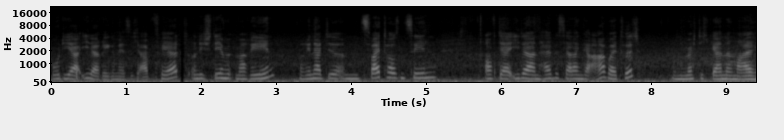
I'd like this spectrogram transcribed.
wo die AIDA regelmäßig abfährt. Und ich stehe mit Maren. Maren hat 2010 auf der AIDA ein halbes Jahr lang gearbeitet. Und die möchte ich gerne mal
